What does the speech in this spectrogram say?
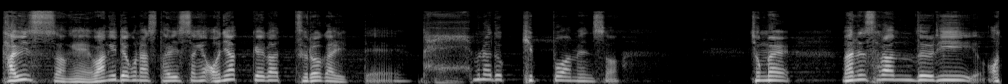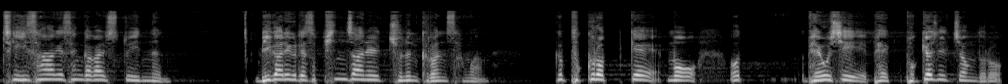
다윗성에, 왕이 되고 나서 다윗성에 언약궤가 들어갈 때 너무나도 기뻐하면서 정말 많은 사람들이 어떻게 이상하게 생각할 수도 있는 미갈이 그래서 핀잔을 주는 그런 상황. 그 부끄럽게 뭐 어, 배옷이 벗겨질 정도로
